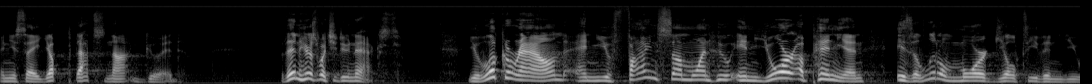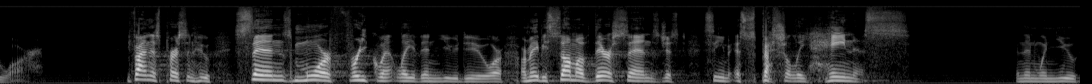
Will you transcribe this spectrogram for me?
and you say, Yep, that's not good. But then here's what you do next you look around and you find someone who, in your opinion, is a little more guilty than you are. You find this person who sins more frequently than you do, or, or maybe some of their sins just seem especially heinous. And then when you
